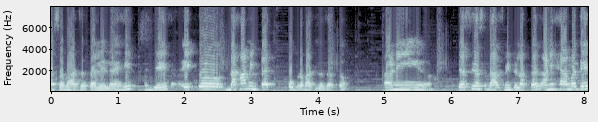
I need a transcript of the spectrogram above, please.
असं भाजत आलेलं आहे. म्हणजे एक दहा मिनिटात खोबरं भाजलं जातं. आणि जास्तीत जास्त दहाच मिनिटं लागतात. आणि ह्यामध्ये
